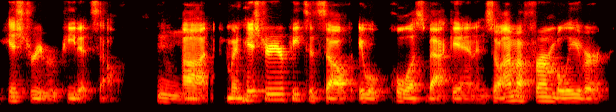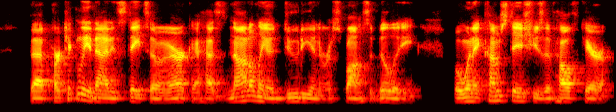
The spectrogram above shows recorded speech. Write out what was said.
history repeat itself. Mm. when history repeats itself, it will pull us back in. And so I'm a firm believer that particularly the United States of America has not only a duty and a responsibility, but when it comes to issues of healthcare,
